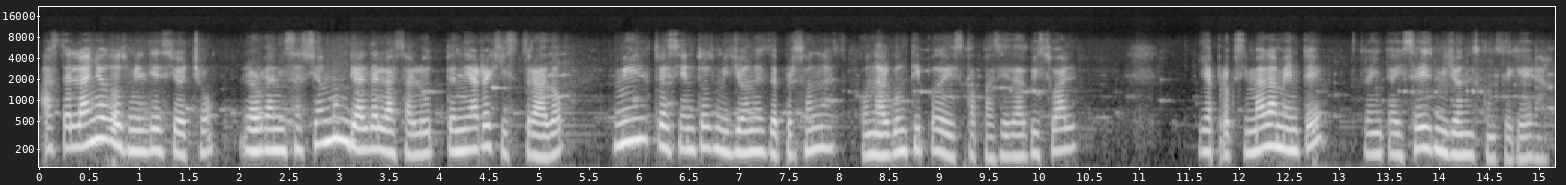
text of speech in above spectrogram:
Hasta el año 2018, la Organización Mundial de la Salud tenía registrado 1.300 millones de personas con algún tipo de discapacidad visual y aproximadamente 36 millones con ceguera.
